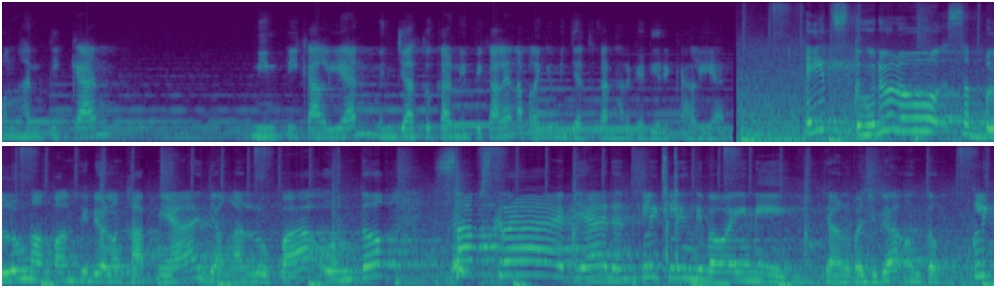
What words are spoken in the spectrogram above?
menghentikan mimpi kalian, menjatuhkan mimpi kalian, apalagi menjatuhkan harga diri kalian. Eits, tunggu dulu. Sebelum nonton video lengkapnya, jangan lupa untuk subscribe ya dan klik link di bawah ini. Jangan lupa juga untuk klik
